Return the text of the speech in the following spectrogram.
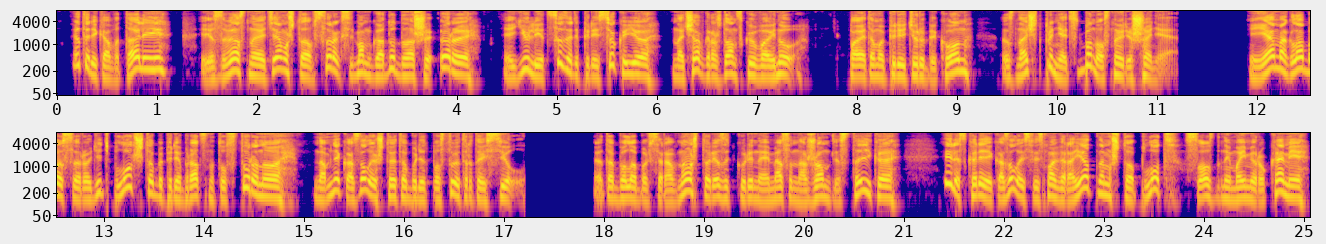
— это река в Италии, известная тем, что в 47 году до нашей эры Юлий Цезарь пересек ее, начав гражданскую войну. Поэтому перейти Рубикон значит принять судьбоносное решение. Я могла бы соорудить плод, чтобы перебраться на ту сторону, но мне казалось, что это будет пустой тратой сил. Это было бы все равно, что резать куриное мясо ножом для стейка, или скорее казалось весьма вероятным, что плод, созданный моими руками,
